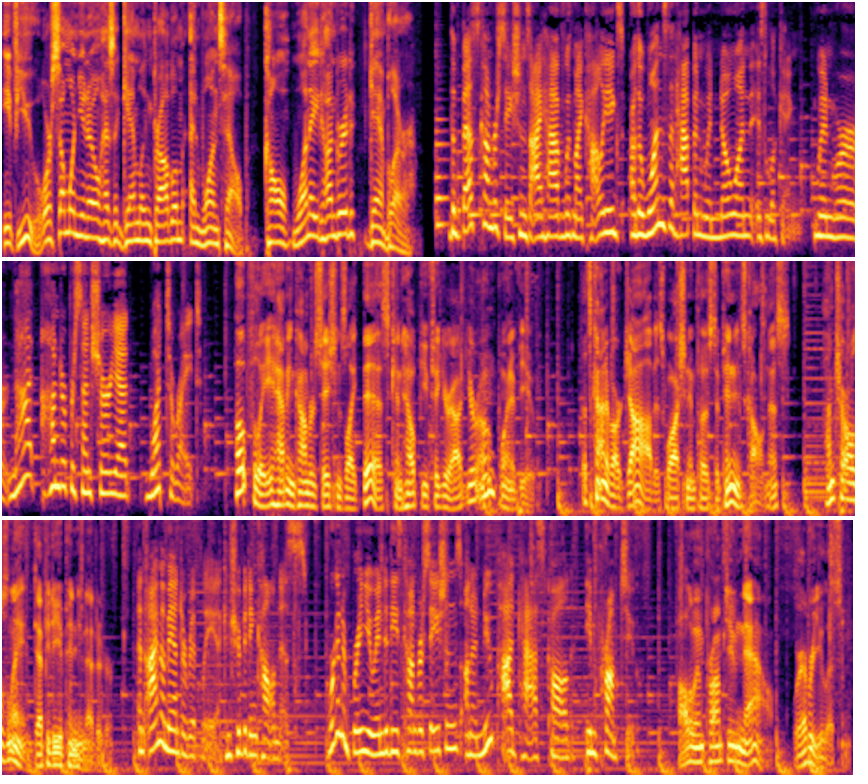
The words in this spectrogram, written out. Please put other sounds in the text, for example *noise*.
If you or someone you know has a gambling problem and wants help, call 1-800-GAMBLER. The best conversations I have with my colleagues are the ones that happen when no one is looking, when we're not 100% sure yet what to write. Hopefully, having conversations like this can help you figure out your own point of view. That's kind of our job as Washington Post opinions columnists. I'm Charles Lane, Deputy Opinion Editor. And I'm Amanda Ripley, a contributing columnist. We're going to bring you into these conversations on a new podcast called Impromptu. Follow Impromptu now, wherever you listen.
